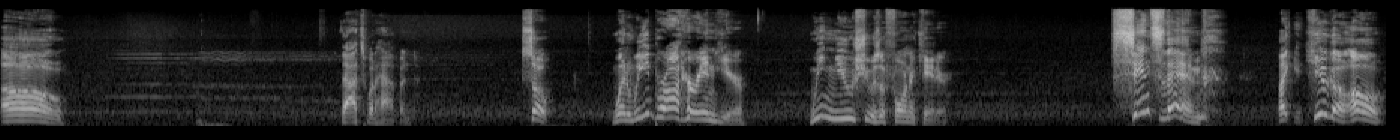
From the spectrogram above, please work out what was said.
Oh. That's what happened. So, when we brought her in here, we knew she was a fornicator. Since then, like, Hugo, oh,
